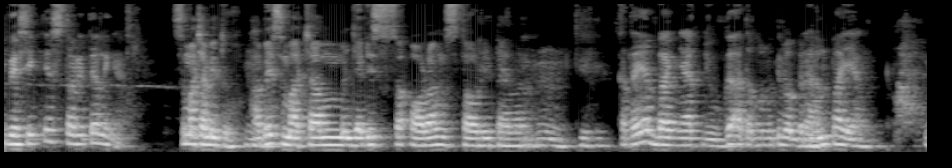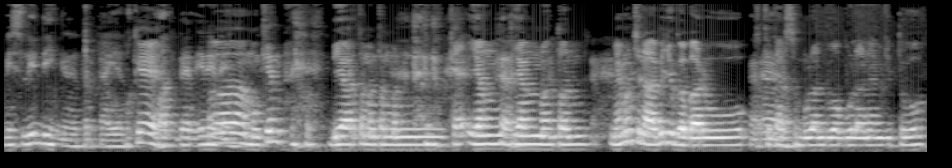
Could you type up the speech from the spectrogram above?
basicnya storytelling ya Semacam itu. Hmm. AB semacam menjadi seorang storyteller. Hmm. katanya banyak juga ataupun mungkin beberapa yang misleading ya terkait Oke. konten ini nih Ah, mungkin biar teman-teman kayak yang yang nonton memang channel Abi juga baru sekitar sebulan dua bulanan gitu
